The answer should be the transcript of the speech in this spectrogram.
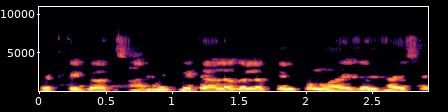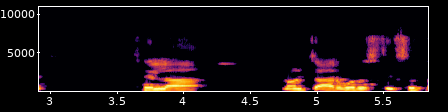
વ્યક્તિગત, સામૂહિક રીતે અલગ અલગ કેમ્પોનું આયોજન થાય છે. છેલ્લા ત્રણ ચાર વર્ષથી સતત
